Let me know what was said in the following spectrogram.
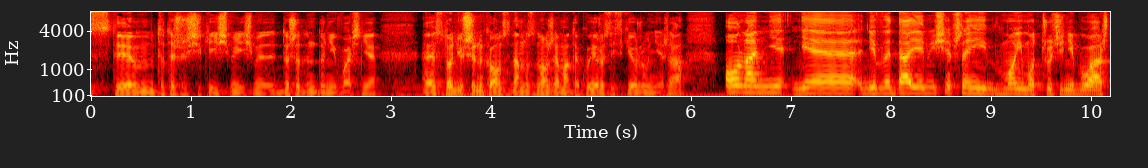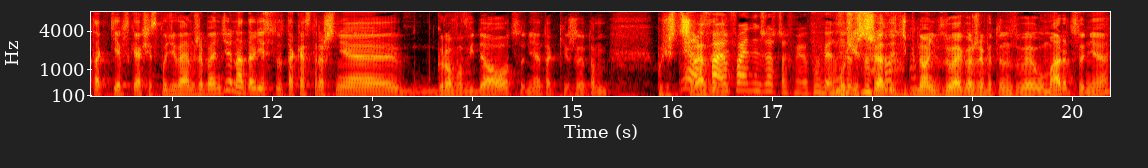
z tym, to też już się kiedyś śmieliśmy, doszedłem do niej właśnie, e, z tą dziewczynką, co tam z nożem atakuje rosyjskiego żołnierza. Ona nie, nie, nie wydaje mi się, przynajmniej w moim odczuciu, nie była aż tak kiepska, jak się spodziewałem, że będzie. Nadal jest to taka strasznie growo wideo, co nie? Takie, że tam musisz trzy Nie, razy... fa- o fajnych rzeczach mi opowiadasz. Musisz trzy razy dźgnąć złego, żeby ten zły umarł, co nie?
